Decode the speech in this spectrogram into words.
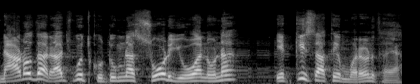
નાડોદા રાજપૂત કુટુંબના સોળ યુવાનોના એકી સાથે મરણ થયા.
